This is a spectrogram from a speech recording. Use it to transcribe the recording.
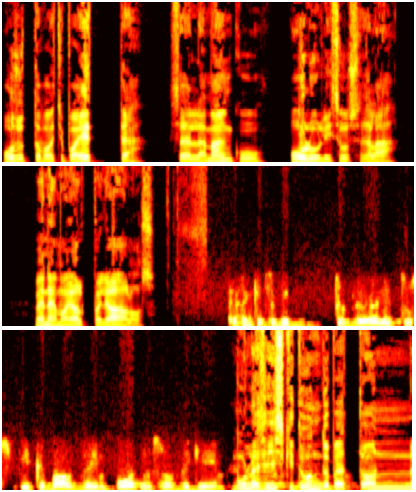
osutavad juba ette selle mängu olulisusele Venemaa jalgpalli ajaloos? Mulle siiski tundub, et on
